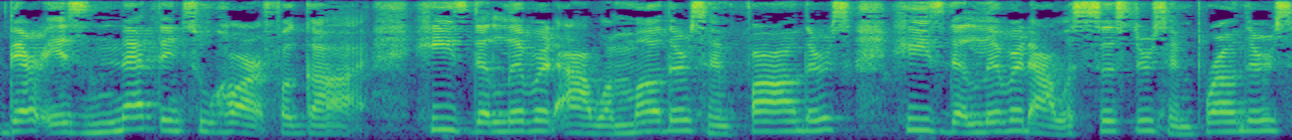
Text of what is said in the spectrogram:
There is nothing too hard for God. He's delivered our mothers and fathers, He's delivered our sisters and brothers.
